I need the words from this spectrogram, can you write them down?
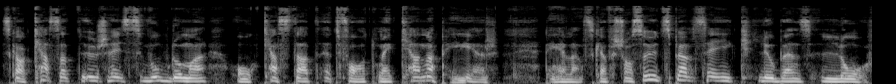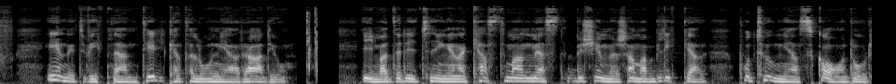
ska ha kastat ur sig svordomar och kastat ett fat med kanapéer. Det hela ska förstås ha utspelat sig i klubbens loge, enligt vittnen till Catalonia Radio. I Madrid-tidningarna kastar man mest bekymmersamma blickar på tunga skador.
